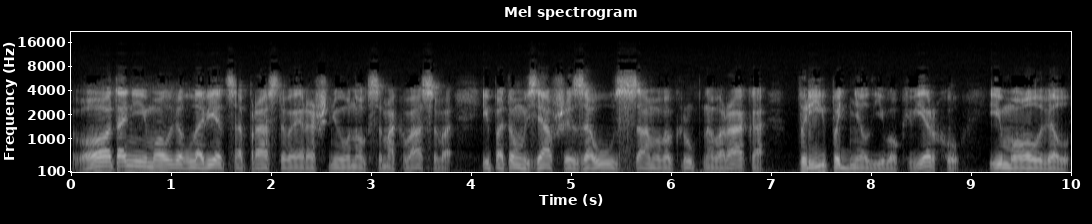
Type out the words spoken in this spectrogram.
«Вот они», — молвил ловец, опрастывая рошню у ног Самоквасова, и потом, взявший за уз самого крупного рака, приподнял его кверху и молвил,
